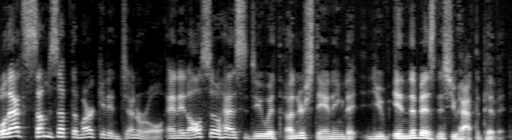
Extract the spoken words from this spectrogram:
Well, that sums up the market in general, and it also has to do with understanding that you've in the business you have to pivot.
